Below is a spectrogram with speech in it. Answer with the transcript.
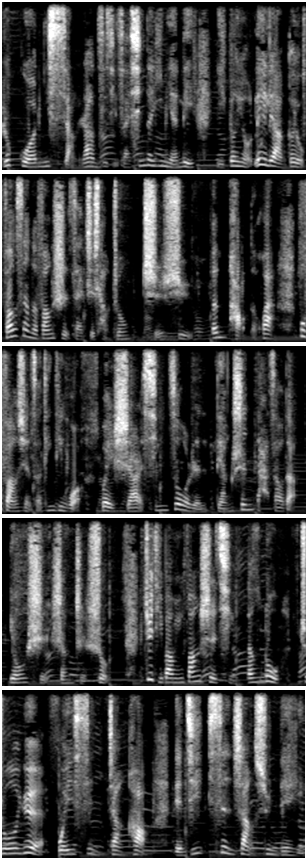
如果你想让自己在新的一年里以更有力量、更有方向的方式在职场中持续奔跑的话，不妨选择听听我为十二星座人量身打造的优势升职术。具体报名方式，请登录卓越微信账号，点击线上训练营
